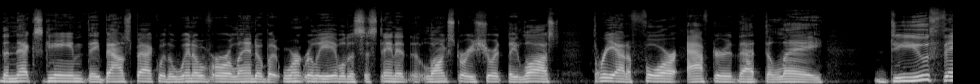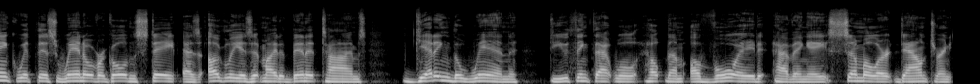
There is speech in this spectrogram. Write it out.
The next game, they bounced back with a win over Orlando, but weren't really able to sustain it. Long story short, they lost three out of four after that delay. Do you think with this win over Golden State, as ugly as it might have been at times, getting the win do you think that will help them avoid having a similar downturn,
